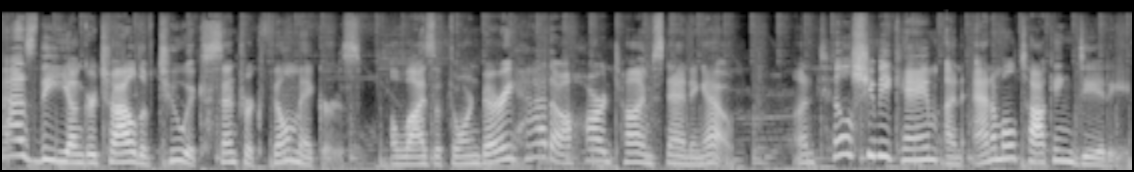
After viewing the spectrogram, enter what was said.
As the younger child of two eccentric filmmakers, Eliza Thornberry had a hard time standing out until she became an animal talking deity.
